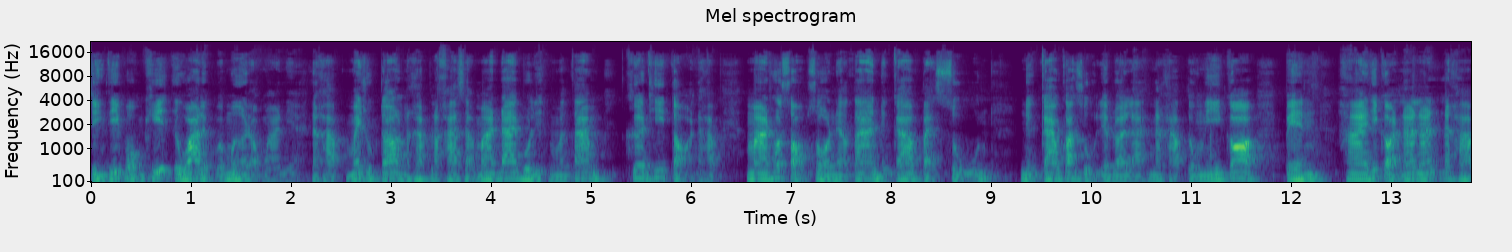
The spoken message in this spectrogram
สิ่งที่ผมคิดหรือว่าหรือประเมินออกมาเนี่ยนะครับไม่ถูกต้องนะครับ ราคาสามารถได้บริ s โมเมนตั้มเคลื่อนที่ต่อนะครับ มาทดสอบโซนแนวต้าน 1980 1990 เรียบร้อยแล้วนะครับ ตรงนี้ก็เป็นไฮที่ก่อนหน้านั้นนะครับ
